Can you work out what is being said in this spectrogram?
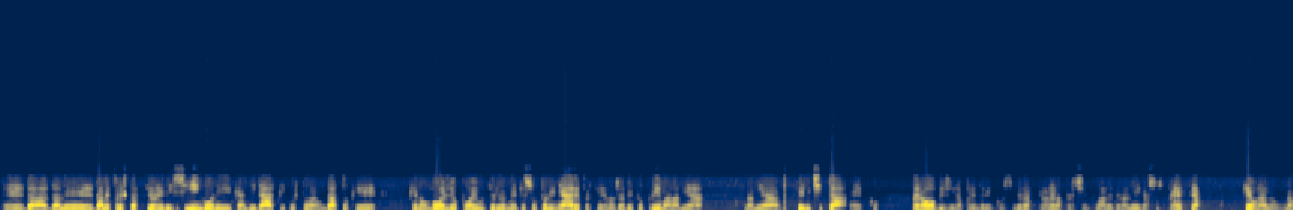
eh, da, dalle, dalle, prestazioni dei singoli candidati, questo è un dato che, che, non voglio poi ulteriormente sottolineare perché l'ho già detto prima, la mia, la mia felicità, ecco. però bisogna prendere in considerazione la percentuale della Lega su Spezia, che è una, una,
